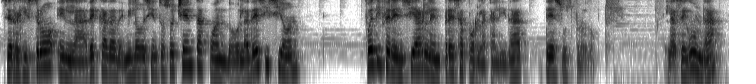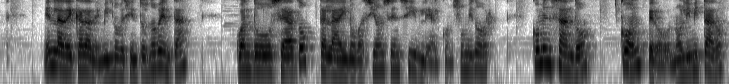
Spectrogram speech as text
se registró en la década de 1980 cuando la decisión fue diferenciar la empresa por la calidad de sus productos. La segunda, en la década de 1990, cuando se adopta la innovación sensible al consumidor, comenzando con, pero no limitado,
